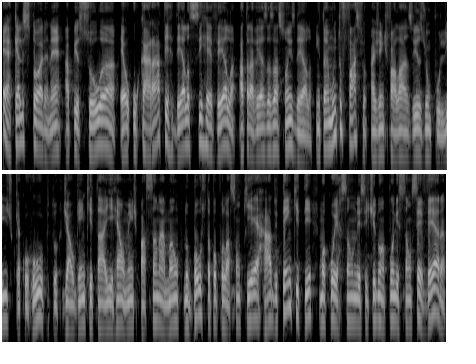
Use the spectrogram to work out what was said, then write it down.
É aquela história, né? A pessoa é o caráter dela se revela através das ações dela. Então é muito fácil a gente falar às vezes de um político que é corrupto, de alguém que tá aí realmente passando a mão no bolso da população que é errado e tem que ter uma coerção nesse sentido, uma punição severa.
